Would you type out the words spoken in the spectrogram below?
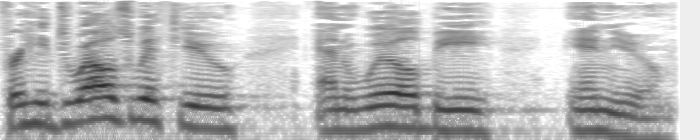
for he dwells with you and will be in you.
